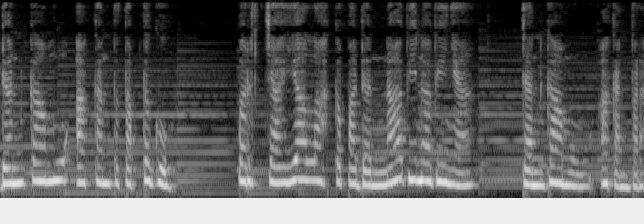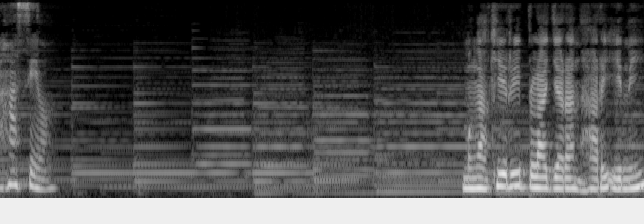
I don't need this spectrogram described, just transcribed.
dan kamu akan tetap teguh. Percayalah kepada nabi-nabinya dan kamu akan berhasil. Mengakhiri pelajaran hari ini,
